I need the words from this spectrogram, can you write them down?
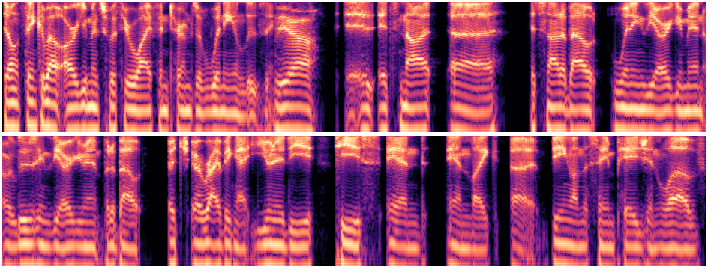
don't think about arguments with your wife in terms of winning and losing. Yeah. It, it's not. Uh, it's not about winning the argument or losing the argument, but about arriving at unity, peace, and and like uh, being on the same page in love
